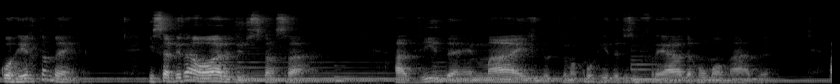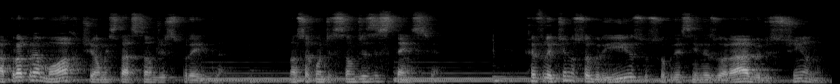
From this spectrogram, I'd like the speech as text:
correr também, e saber a hora de descansar. A vida é mais do que uma corrida desenfreada rumo ao nada. A própria morte é uma estação de espreita, nossa condição de existência. Refletindo sobre isso, sobre esse inexorável destino,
